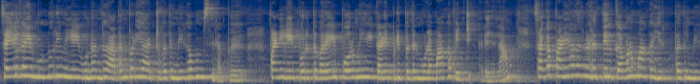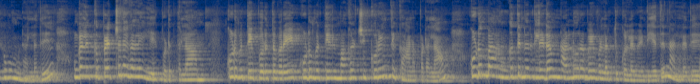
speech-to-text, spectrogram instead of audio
செயல்களின் முன்னுரிமையை உணர்ந்து அதன்படி ஆற்றுவது மிகவும் சிறப்பு. பணியை பொறுத்தவரை பொறுமையை கடைபிடிப்பதன் மூலமாக வெற்றி அடையலாம். சக பணியாளர்களிடத்தில் கவனமாக இருப்பது மிகவும் நல்லது. உங்களுக்கு பிரச்சனைகளை ஏற்படுத்தலாம். குடும்பத்தை பொறுத்தவரை குடும்பத்தில் மகிழ்ச்சி குறைந்து காணப்படலாம். குடும்ப அங்கத்தினர்களிடம் நல்லுறவை வளர்த்து கொள்ள வேண்டியது நல்லது.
